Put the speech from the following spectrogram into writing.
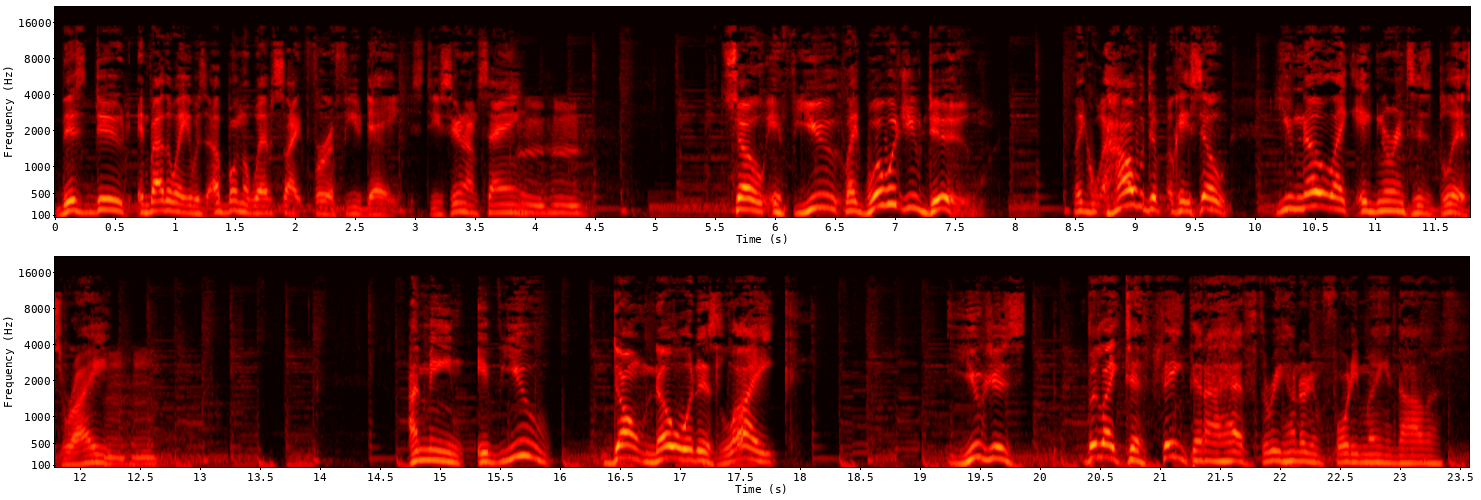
this dude. And by the way, it was up on the website for a few days. Do you see what I'm saying? Mm-hmm. So if you like, what would you do? Like, how would? Okay, so you know, like ignorance is bliss, right? Mm-hmm. I mean, if you don't know what it's like, you just. But like to think that I have three hundred and forty million dollars.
